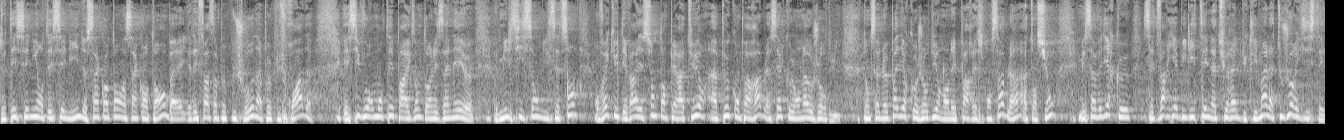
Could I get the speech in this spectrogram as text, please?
De décennie en décennie, de 50 ans en 50 ans, ben, il y a des phases un peu plus chaudes, un peu plus froides. Et si vous remontez par exemple dans les années 1600-1700, euh, on voit qu'il y a eu des variations de température un peu comparables à celles que l'on a aujourd'hui. Donc ça ne veut pas dire qu'aujourd'hui on n'en est pas responsable, hein, attention, mais ça veut dire que cette variabilité naturelle du climat elle a toujours existé.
